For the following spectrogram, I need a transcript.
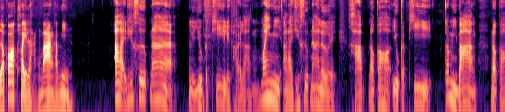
แล้วก็ถอยหลังบ้างครับมิน อะไรที่คืบหน้าหรืออยู่กับที่หรือถอยหลัง ไม่มีอะไรที่คืบหน้าเลยครับ แล้วก็อยู่กับที่ก็มีบ้าง แล้วก็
